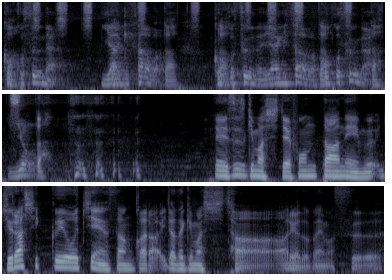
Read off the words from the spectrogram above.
たここすなヤギサここすなヤギサここすなよえー続きまして、フォンターネーム、ジュラシック幼稚園さんからいただきました。ありがとうございます。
